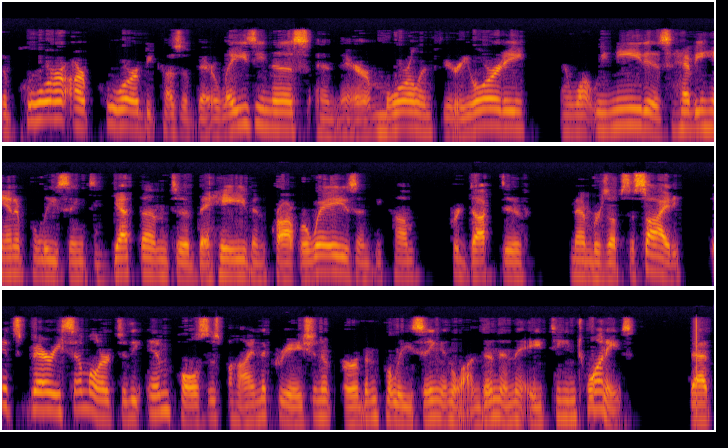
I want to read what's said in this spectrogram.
the poor are poor because of their laziness and their moral inferiority. And what we need is heavy-handed policing to get them to behave in proper ways and become productive members of society. It's very similar to the impulses behind the creation of urban policing in London in the 1820s. That,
